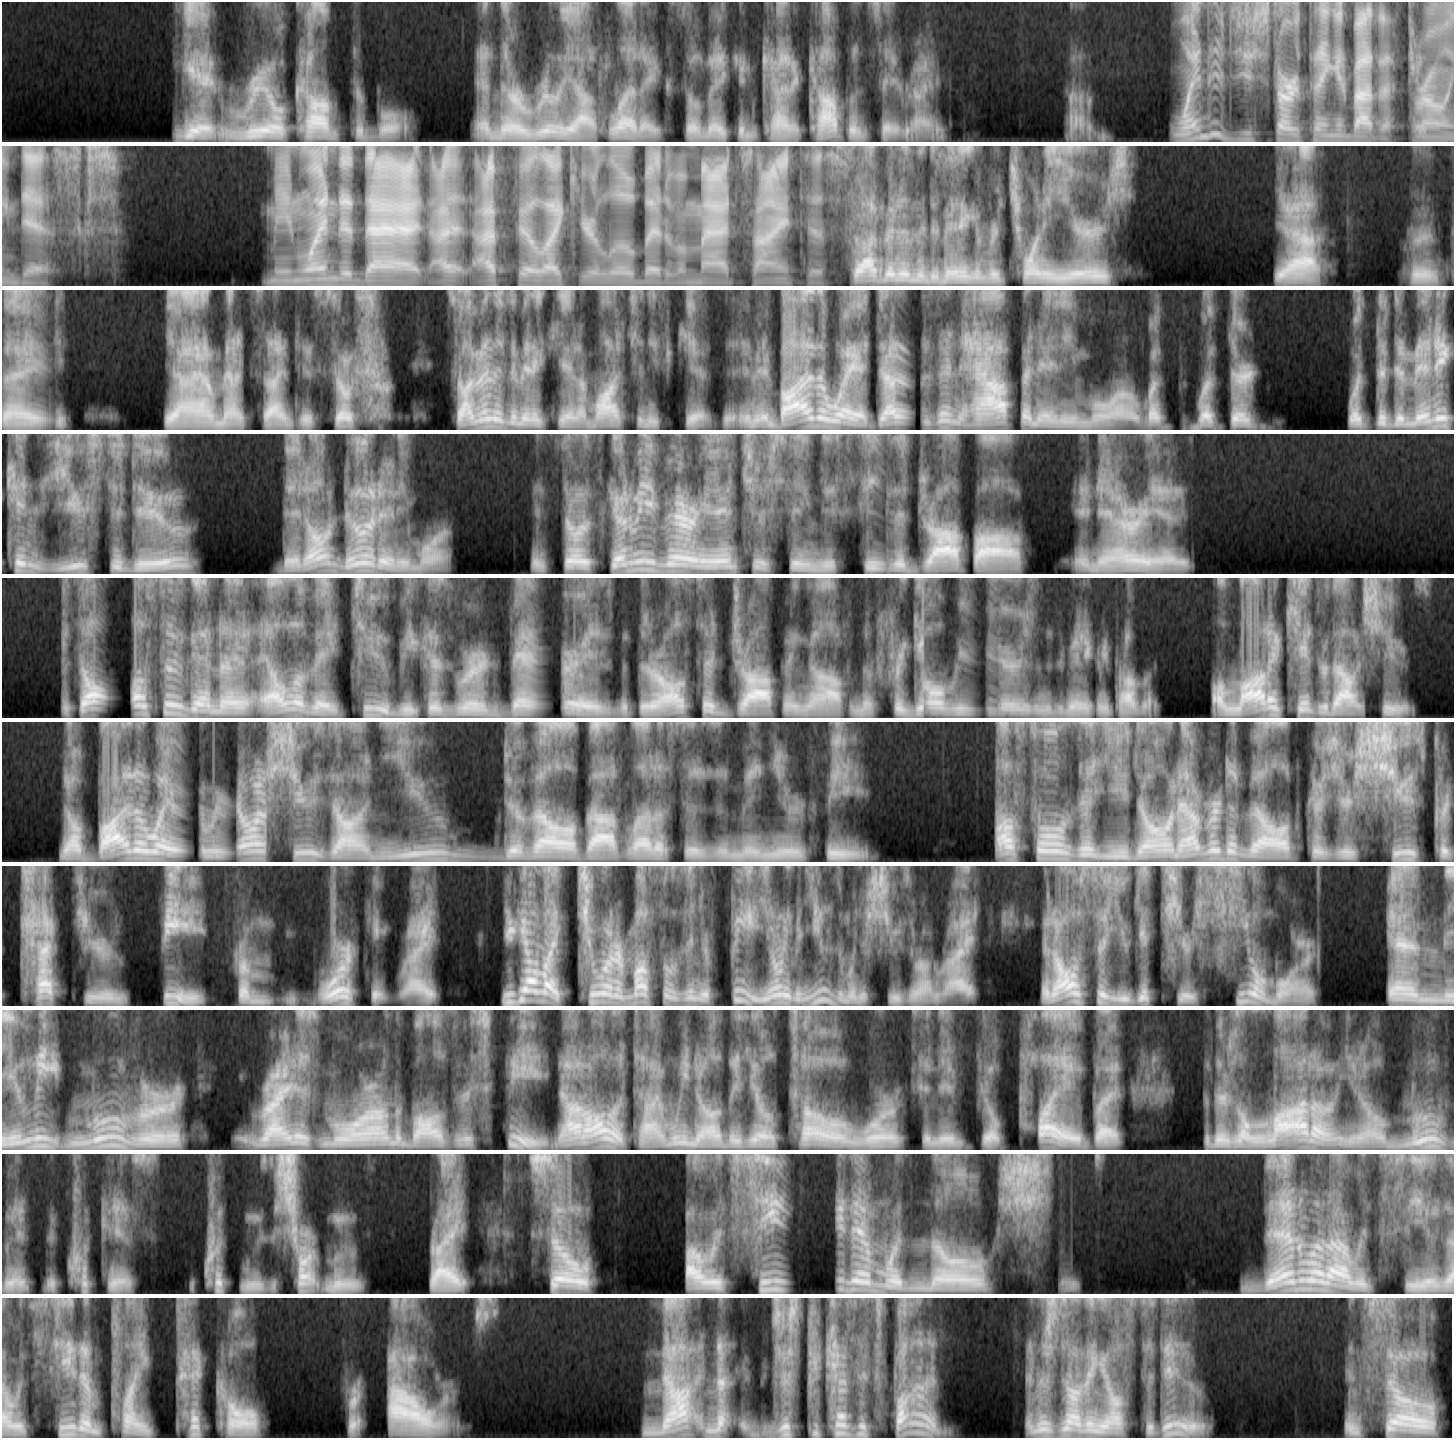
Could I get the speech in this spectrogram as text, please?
get real comfortable and they're really athletic, so they can kind of compensate, right? Um, when did you start thinking about the throwing discs? I mean, when did that? I, I feel like you're a little bit of a mad scientist. So I've been in the Dominican for 20 years. Yeah, yeah, I'm a mad scientist. So, so, so I'm in the Dominican. I'm watching these kids, and, by the way, it doesn't happen anymore. What what they're what the Dominicans used to do they don't do it anymore. And so it's going to be very interesting to see the drop off in areas. It's also going to elevate too because we're in areas, but they're also dropping off in the for 12 years in the Dominican Republic. A lot of kids without shoes. Now, by the way, when you don't have shoes on, you develop athleticism in your feet. Muscles that you don't ever develop because your shoes protect your feet from working, right? You got like 200 muscles in your feet. You don't even use them when your shoes are on, right? And also, you get to your heel more. And the elite mover, right, is more on the balls of his feet. Not all the time. We know the heel toe works in infield play, but but there's a lot of you know movement, the quickness, the quick moves, the short moves, right? So I would see them with no shoes. Then what I would see is I would see them playing pickle for hours. not, not just because it's fun and there's nothing else to do. And so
